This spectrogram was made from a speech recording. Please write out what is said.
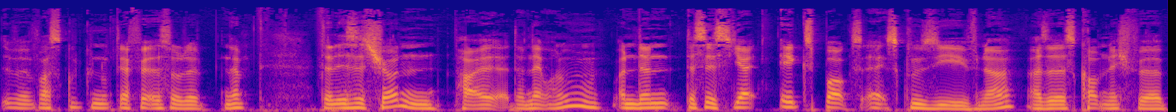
äh, was gut genug dafür ist oder ne, dann ist es schon halt, dann denkt man, hm, und dann das ist ja Xbox exklusiv, ne? Also es kommt nicht für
